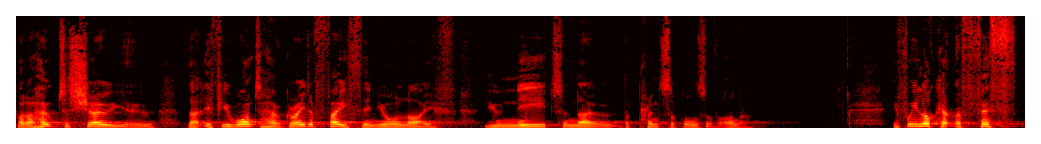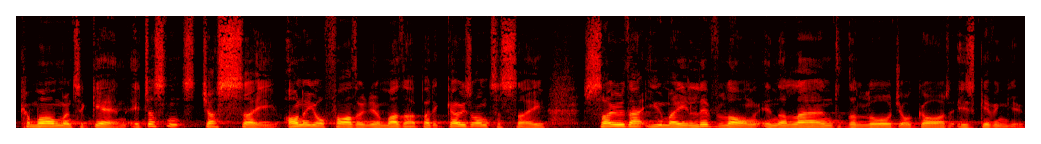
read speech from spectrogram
but I hope to show you that if you want to have greater faith in your life, you need to know the principles of honor. If we look at the fifth commandment again, it doesn't just say, honor your father and your mother, but it goes on to say, so that you may live long in the land the Lord your God is giving you.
